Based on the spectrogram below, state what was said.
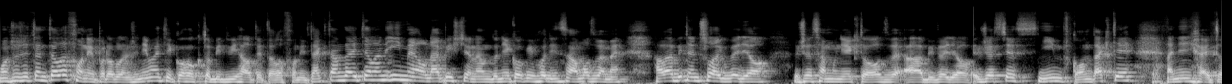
Možno, že ten telefón je problém, že nemáte koho, kto by dvíhal tie telefóny, tak tam dajte len e-mail, napíšte nám, do niekoľkých hodín sa vám ozveme, ale aby ten človek vedel, že sa mu niekto ozve a aby vedel, že ste s ním v kontakte a nenechajte,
